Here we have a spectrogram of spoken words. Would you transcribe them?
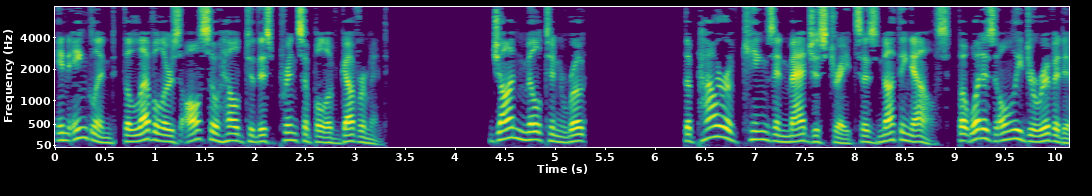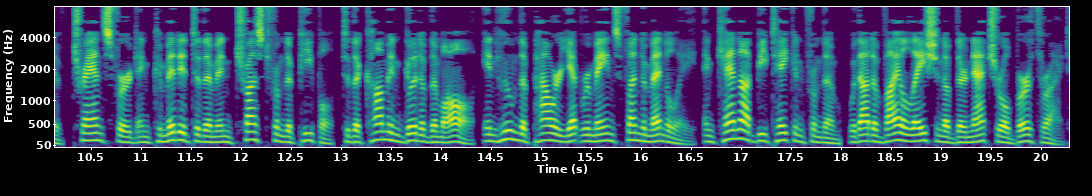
In England, the Levellers also held to this principle of government. John Milton wrote, the power of kings and magistrates is nothing else, but what is only derivative, transferred and committed to them in trust from the people, to the common good of them all, in whom the power yet remains fundamentally, and cannot be taken from them, without a violation of their natural birthright.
